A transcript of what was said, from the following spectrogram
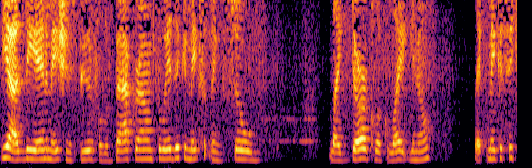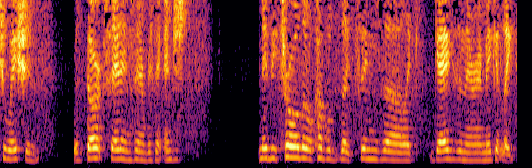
yeah, the animation is beautiful. The backgrounds, the way they can make something so like dark look light, you know, like make a situation with dark settings and everything, and just maybe throw a little couple like things uh, like gags in there and make it like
